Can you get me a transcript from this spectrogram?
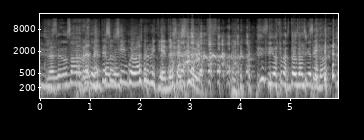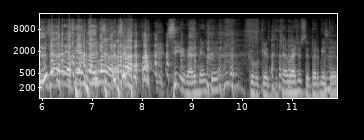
Y si usted no sabe, Realmente son entonces- 100 huevas permitiendo ese estudio. Y otras dos haciéndolo. O sea, 300 huevas. Sí, realmente, como que es mucha huella si usted permite,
